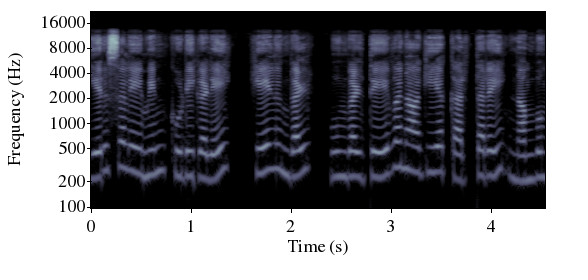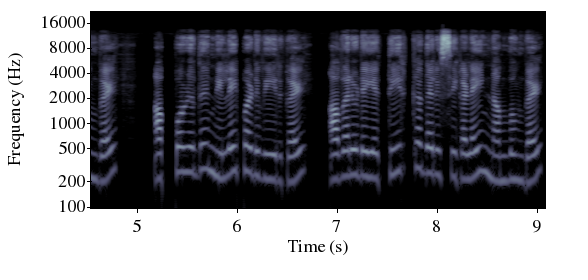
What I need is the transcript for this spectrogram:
எருசலேமின் குடிகளே கேளுங்கள். உங்கள் தேவனாகிய கர்த்தரை நம்புங்கள். அப்பொழுது நிலைப்படுவீர்கள். அவருடைய தீர்க்கதரிசிகளை நம்புங்கள்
